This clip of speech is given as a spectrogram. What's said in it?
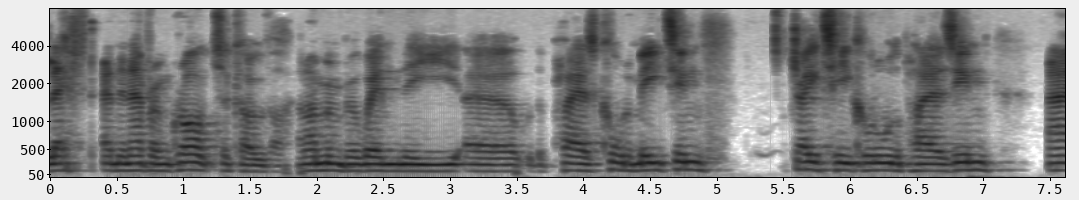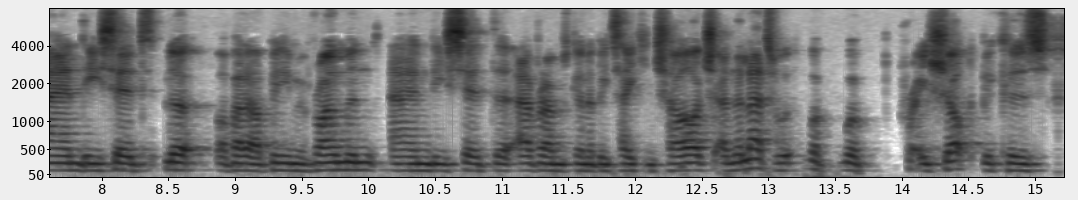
left, and then Avram Grant took over. And I remember when the uh, the players called a meeting JT called all the players in and he said, "Look, I've, had, I've been with Roman," and he said that Avram's going to be taking charge. And the lads were, were, were pretty shocked because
